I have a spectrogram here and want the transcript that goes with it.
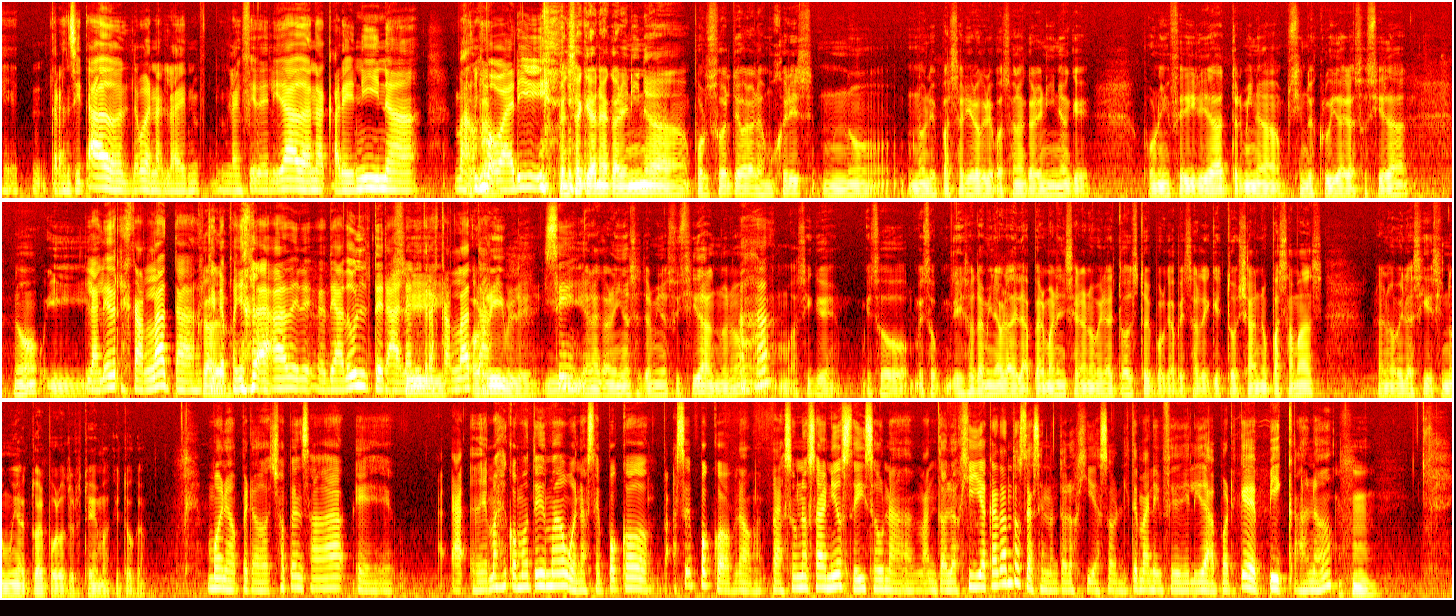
eh, transitado. Bueno, la, la infidelidad de Ana Karenina, Total. Bari. Pensá que Ana Karenina, por suerte ahora a las mujeres no, no les pasaría lo que le pasó a Ana Karenina, que por una infidelidad termina siendo excluida de la sociedad, ¿no? Y La letra escarlata, Claro. que le ponía la A de, de adúltera, la letra escarlata. Horrible. Y, Sí. y Ana Karenina se termina suicidando, ¿no? Ajá. Así que eso, eso, eso también habla de la permanencia de la novela de Tolstoy, porque a pesar de que esto ya no pasa más, la novela sigue siendo muy actual por otros temas que toca. Bueno, pero yo pensaba, eh, además de como tema, bueno, hace poco, hace poco, no, hace unos años se hizo una antología, acá tanto se hacen antologías sobre el tema de la infidelidad, porque pica, ¿no?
